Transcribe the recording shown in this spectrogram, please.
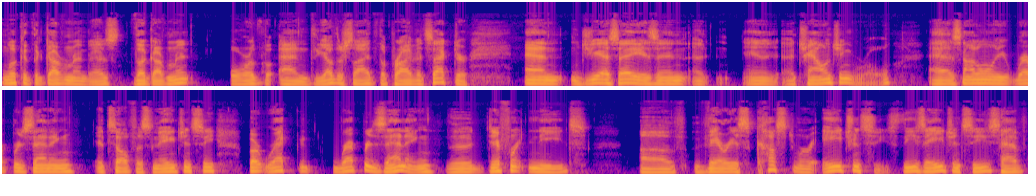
look at the government as the government, or the, and the other side, the private sector, and GSA is in a, in a challenging role as not only representing itself as an agency, but rec- representing the different needs of various customer agencies. These agencies have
